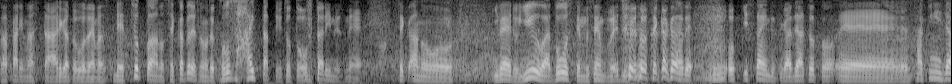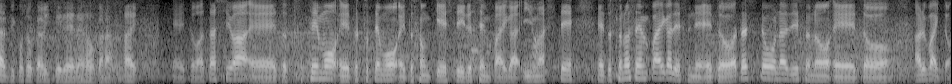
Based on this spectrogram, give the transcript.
わかりました。ありがとうございます。でちょっとあのせっかくですので今年入ったっていうちょっとお二人にですねせっかあのいわゆる U はどうして無線部へというのを せっかくなのでお聞きしたいんですがじゃあちょっと、えー先にじゃあ自己紹介をしていただいた方からはい。えー、と私は、えー、ととても、えー、ととても、えー、と尊敬している先輩がいまして、えー、とその先輩がですね、えー、と私と同じその、えー、とアルバイト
